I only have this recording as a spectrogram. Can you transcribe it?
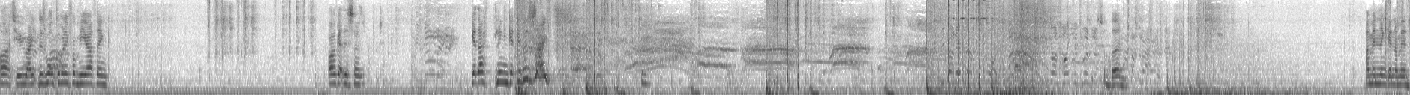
Oh, that's you, right? There's one coming in from here, I think. I'll get this side. Get that Link and get the other side! Burn. I'm in Lincoln, I'm in.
